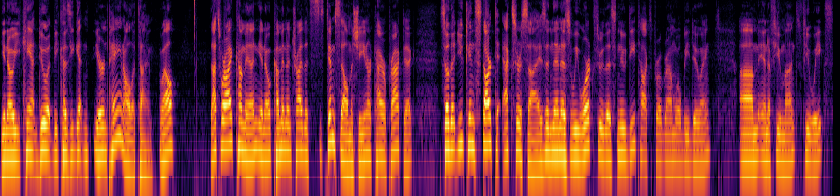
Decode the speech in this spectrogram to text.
you know you can't do it because you get in, you're in pain all the time. Well, that's where I come in. You know, come in and try the stem cell machine or chiropractic. So that you can start to exercise. And then as we work through this new detox program we'll be doing, um, in a few months, few weeks,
